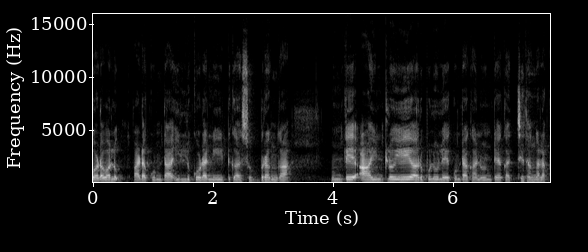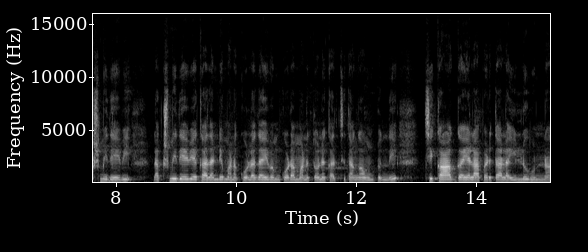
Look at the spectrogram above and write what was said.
గొడవలు పడకుండా ఇల్లు కూడా నీట్గా శుభ్రంగా ఉంటే ఆ ఇంట్లో ఏ అరుపులు లేకుండా కానీ ఉంటే ఖచ్చితంగా లక్ష్మీదేవి లక్ష్మీదేవియే కాదండి మన కులదైవం కూడా మనతోనే ఖచ్చితంగా ఉంటుంది. చికాగ్గా ఎలా పెడితే అలా ఇల్లు ఉన్నా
